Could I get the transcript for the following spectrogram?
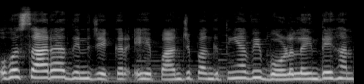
ਉਹ ਸਾਰਾ ਦਿਨ ਜੇਕਰ ਇਹ ਪੰਜ ਪੰਕਤੀਆਂ ਵੀ ਬੋਲ ਲੈਂਦੇ ਹਨ,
